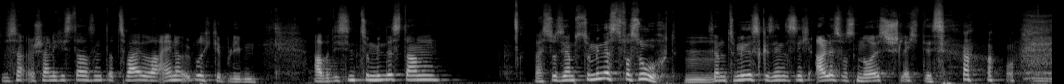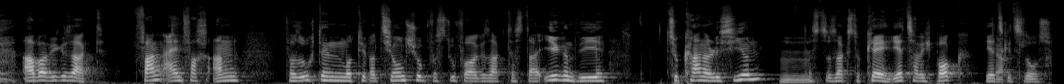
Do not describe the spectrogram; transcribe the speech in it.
Wahrscheinlich ist da, sind da zwei oder einer übrig geblieben. Aber die sind zumindest dann Weißt du, sie haben es zumindest versucht. Sie haben zumindest gesehen, dass nicht alles, was Neues, schlecht ist. Aber wie gesagt, fang einfach an, versuch den Motivationsschub, was du vorher gesagt hast, da irgendwie zu kanalisieren, dass du sagst, okay, jetzt habe ich Bock, jetzt Ja. geht's los.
